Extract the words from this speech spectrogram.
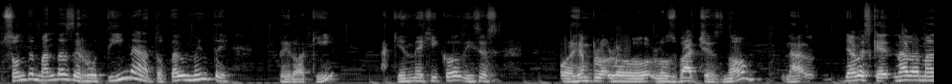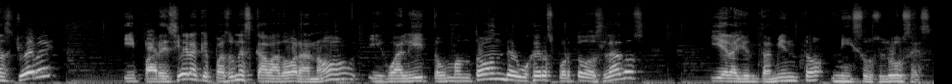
son demandas de rutina totalmente. Pero aquí, aquí en México, dices, por ejemplo, los baches, ¿no? ya ves que nada más llueve y pareciera que pasó una excavadora, ¿no? Igualito, un montón de agujeros por todos lados y el ayuntamiento ni sus luces.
